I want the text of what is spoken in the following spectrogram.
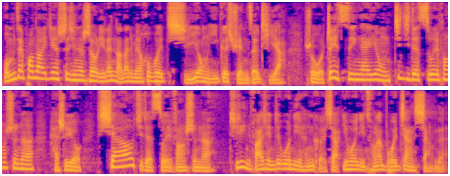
我们在碰到一件事情的时候，你的脑袋里面会不会启用一个选择题啊？说我这次应该用积极的思维方式呢，还是用消极的思维方式呢？其实你发现这个问题很可笑，因为你从来不会这样想的，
